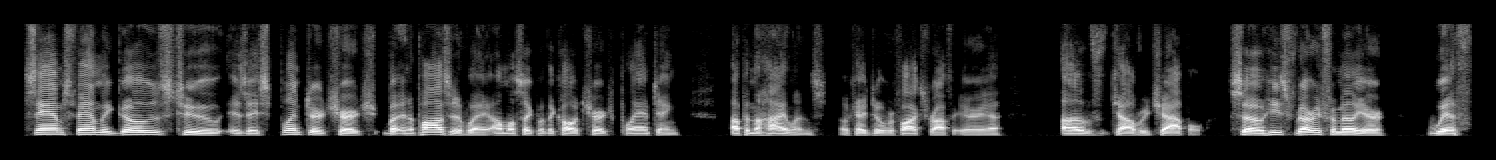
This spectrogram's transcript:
Sam's family goes to is a splinter church, but in a positive way, almost like what they call church planting up in the Highlands, okay, Dover Foxcroft area of Calvary Chapel. So he's very familiar with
